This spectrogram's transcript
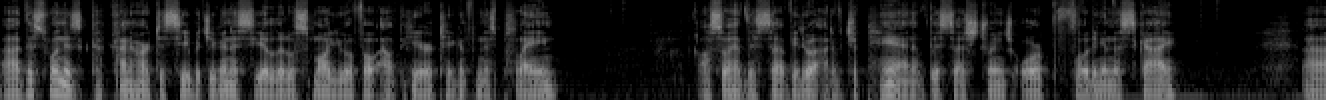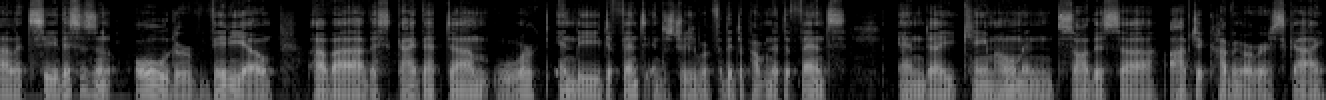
Uh, this one is kind of hard to see, but you're going to see a little small UFO out here taken from this plane. Also have this uh, video out of Japan of this uh, strange orb floating in the sky. Uh, let's see, this is an older video of uh, this guy that um, worked in the defense industry. He worked for the Department of Defense and uh, he came home and saw this uh, object hovering over his sky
